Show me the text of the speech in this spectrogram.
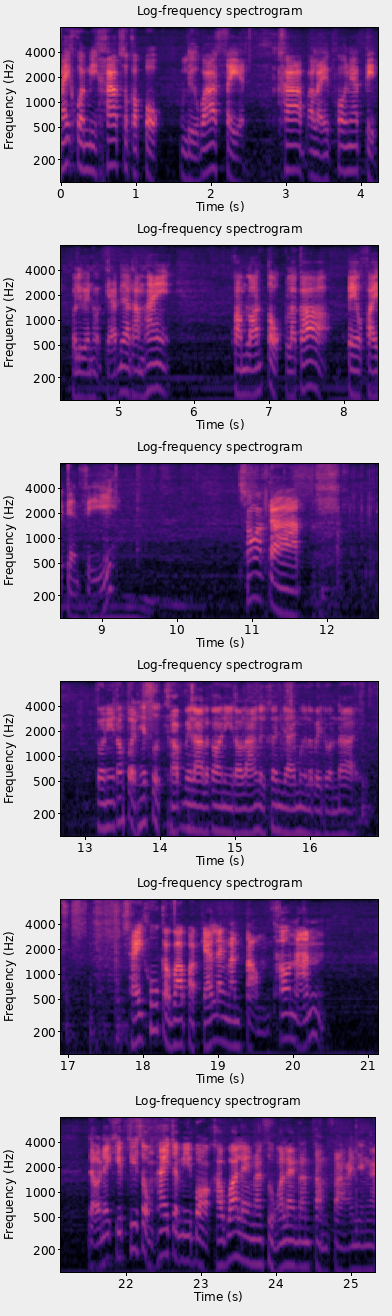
ไม่ควรมีคราบสกปรกหรือว่าเศษคราบอะไรพวกเนี้ยติดบริเวณหัวแก๊สเนี่ยทำให้ความร้อนตกแล้วก็เปลวไฟเปลี่ยนสี ช่องอากาศ ตัวนี้ต้องเปิดให้สุดครับ เวลาแล้วกรณีเราล้างหรือเคลื่อนย้ายมือเราไปโดนได้ ใช้คู่กับวาล์วปรับแก๊สแรงดันต่ำเท่านั้น เดี๋ยวในคลิปที่ส่งให้จะมีบอกครับว่าแรงดันสูงกับแรงดันต่ำต่างกันยังไง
